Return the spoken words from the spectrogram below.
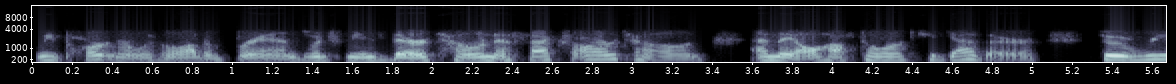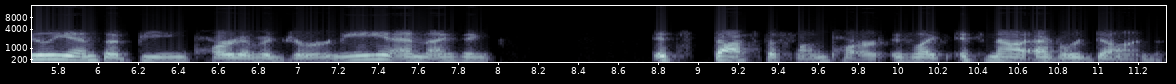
we partner with a lot of brands, which means their tone affects our tone and they all have to work together. So it really ends up being part of a journey. And I think it's that's the fun part is like it's not ever done.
